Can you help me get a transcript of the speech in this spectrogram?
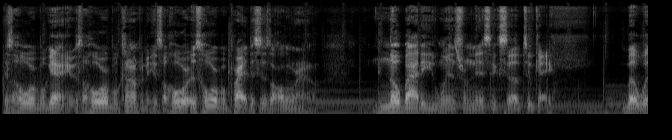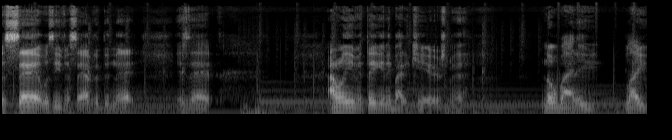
It's a horrible game. It's a horrible company. It's a hor- it's horrible practices all Ronnie. Nobody wins from this except 2K. But what's sad, what's even sadder than that, is that I don't even think anybody cares, man. Nobody like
